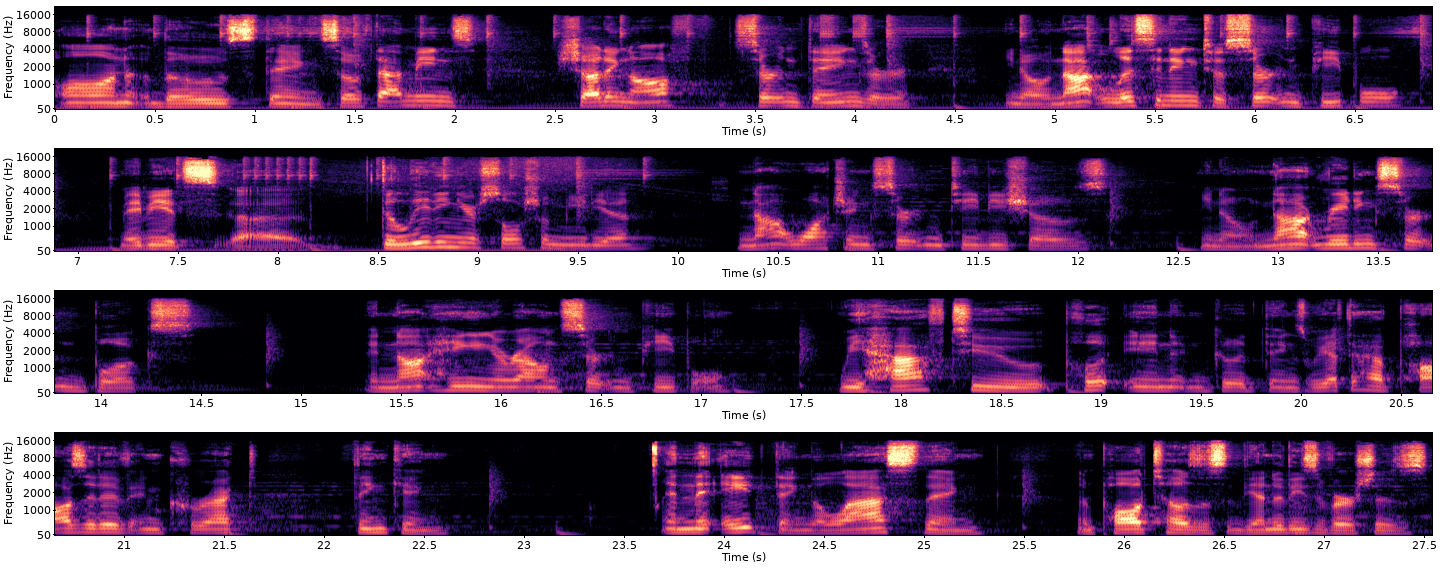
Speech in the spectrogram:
on those things. So if that means shutting off certain things or you know not listening to certain people, maybe it's uh, deleting your social media, not watching certain TV shows, you know, not reading certain books, and not hanging around certain people. We have to put in good things. We have to have positive and correct thinking. And the eighth thing, the last thing, and Paul tells us at the end of these verses,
